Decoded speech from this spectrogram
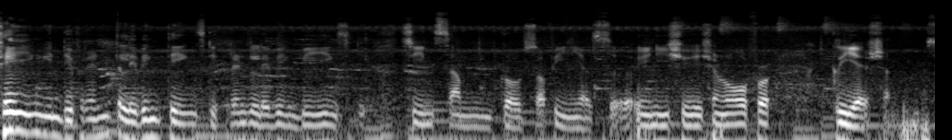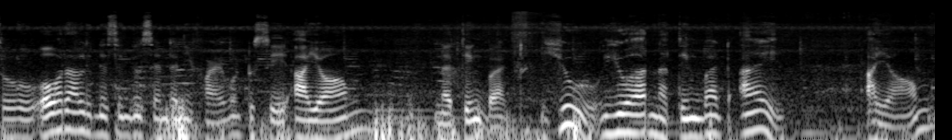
staying in different living things different living beings seen some crores of years uh, initiation of creation. So overall in a single sentence if i want to say i am nothing but you you are nothing but i I am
